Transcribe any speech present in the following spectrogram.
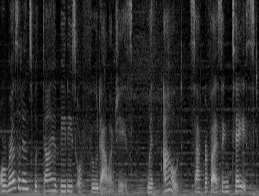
or residents with diabetes or food allergies, without sacrificing taste.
